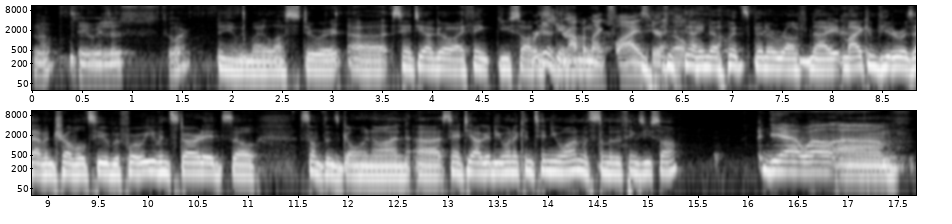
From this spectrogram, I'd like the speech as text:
No, did we lose Stuart? Yeah, we might have lost Stuart. Uh, Santiago, I think you saw We're this just game. dropping like flies here, Phil. I know it's been a rough night. My computer was having trouble too before we even started, so something's going on. Uh, Santiago, do you want to continue on with some of the things you saw? Yeah, well, um,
